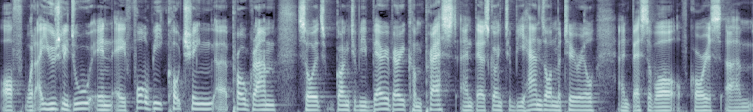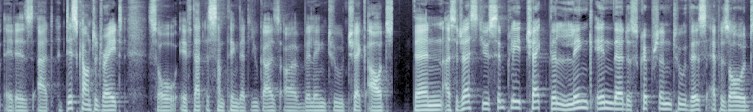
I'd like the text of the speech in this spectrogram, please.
of what I usually do in a four week coaching uh, program. So it's going to be very, very compressed, and there's going to be hands on material. And best of all, of course, um, it is at a discounted rate. So if that is something that you guys are willing to check out, then I suggest you simply check the link in the description to this episode.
